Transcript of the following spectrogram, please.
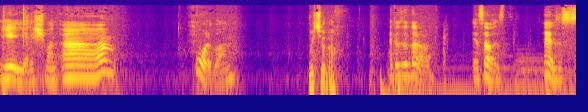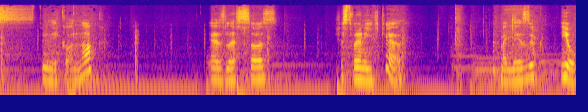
Jé, ilyen is van. Ö, hol van? Micsoda? Hát ez a darab. Ez az. Ez tűnik annak. Ez lesz az. És ezt vajon így kell? Hát megnézzük. Jó,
